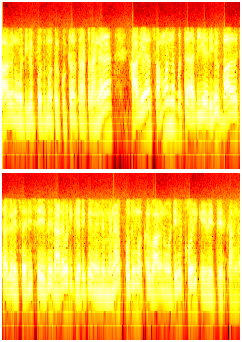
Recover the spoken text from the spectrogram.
வாகன ஓட்டிகள் பொதுமக்கள் குற்றம் சாட்டுறாங்க. ஆகையால் சம்பந்தப்பட்ட அதிகாரிகள் பாதாள சரி செய்து நடவடிக்கை எடுக்க வேண்டும் என பொதுமக்கள் வாகன ஓட்டிகள் கோரிக்கை வைத்திருக்காங்க.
